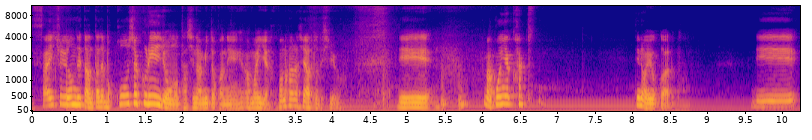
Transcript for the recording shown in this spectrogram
最初読んでたの、例えば公爵令状のたしなみとかね、あ、まあいいや、この話は後でしよう。で、まあ、婚約破棄っていうのはよくあると。で、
